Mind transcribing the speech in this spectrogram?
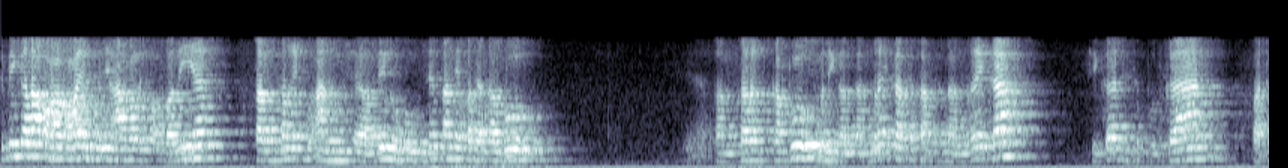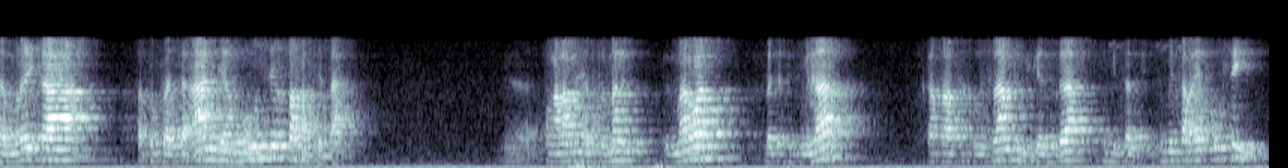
Demikianlah orang-orang yang punya amal syaitaniyah anhum syayatinuhum setan yang pada kabur. Ya, tansar kabur meninggalkan mereka setan-setan mereka. Jika disebutkan pada mereka satu bacaan yang mengusir para setan. Pengalaman Abdul Malik bin Marwan baca Bismillah. Kata Syekhul Islam demikian juga semisal, semisal ayat kursi.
